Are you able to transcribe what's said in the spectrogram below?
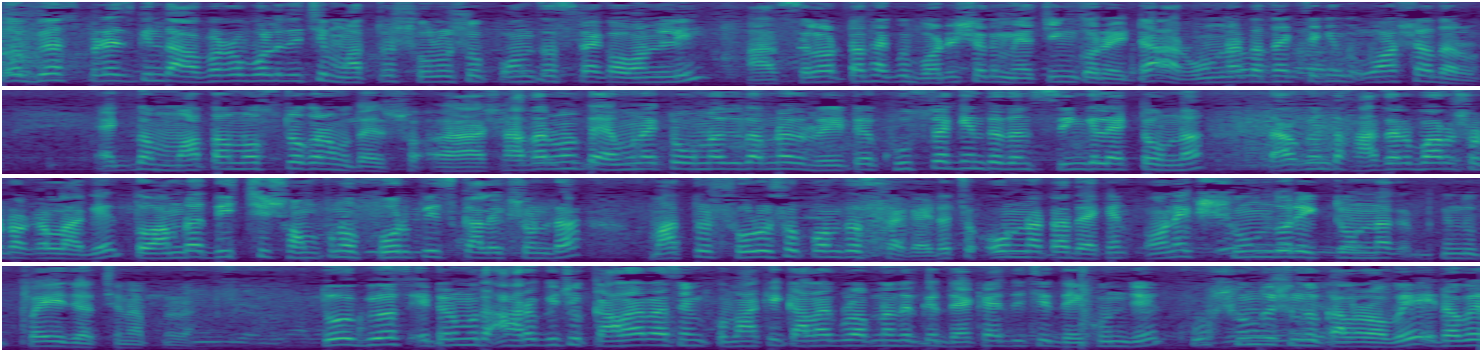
তো বেস্ট কিন্তু আবারও বলে দিচ্ছি, মাত্র ষোলোশো পঞ্চাশ টাকা অনলি আর থাকবে বডির সাথে ম্যাচিং করে এটা, আর অন্যটা থাকছে কিন্তু অসাধারণ। একদম মাথা নষ্ট করার মতো। সাধারণত এমন একটা ওনা যদি আপনার রেটে খুচরা কিনতে দেন সিঙ্গেল একটা ওনা তাও কিন্তু হাজার বারোশো টাকা লাগে। তো আমরা দিচ্ছি সম্পূর্ণ ফোর পিস কালেকশনটা মাত্র ষোলোশো পঞ্চাশ টাকা। এটা হচ্ছে ওন্নাটা দেখেন, অনেক সুন্দর একটি ওন্না কিন্তু পেয়ে যাচ্ছেন আপনারা। তো বিয়স এটার মধ্যে আরও কিছু কালার আছে বাকি কালারগুলো আপনাদেরকে দেখাই দিচ্ছি। দেখুন যে, খুব সুন্দর সুন্দর কালার হবে। এটা হবে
